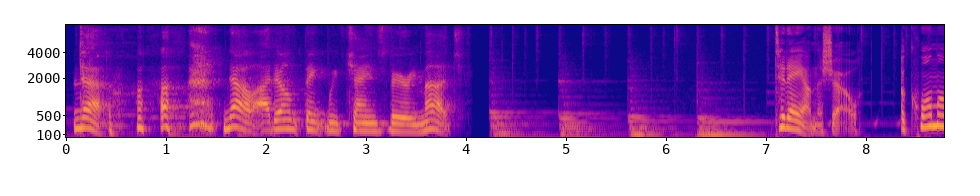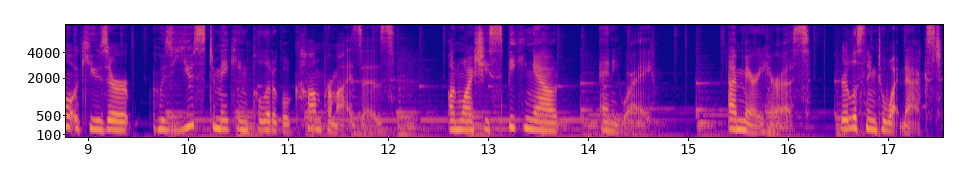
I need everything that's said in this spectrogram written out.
No, no, I don't think we've changed very much. Today on the show, a Cuomo accuser who's used to making political compromises on why she's speaking out anyway. I'm Mary Harris. You're listening to What Next?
